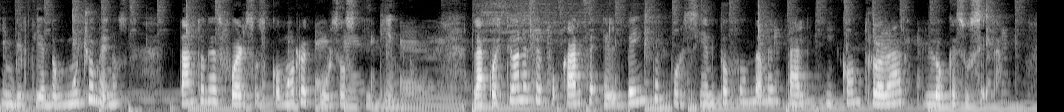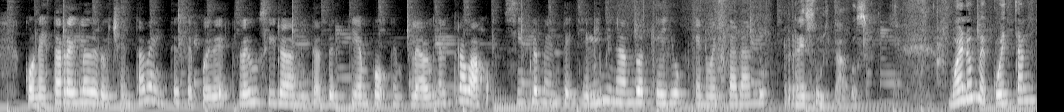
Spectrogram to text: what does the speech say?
invirtiendo mucho menos, tanto en esfuerzos como recursos y tiempo. La cuestión es enfocarse el 20% fundamental y controlar lo que suceda. Con esta regla del 80-20 se puede reducir a la mitad del tiempo empleado en el trabajo simplemente eliminando aquello que no está dando resultados. Bueno, me cuentan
